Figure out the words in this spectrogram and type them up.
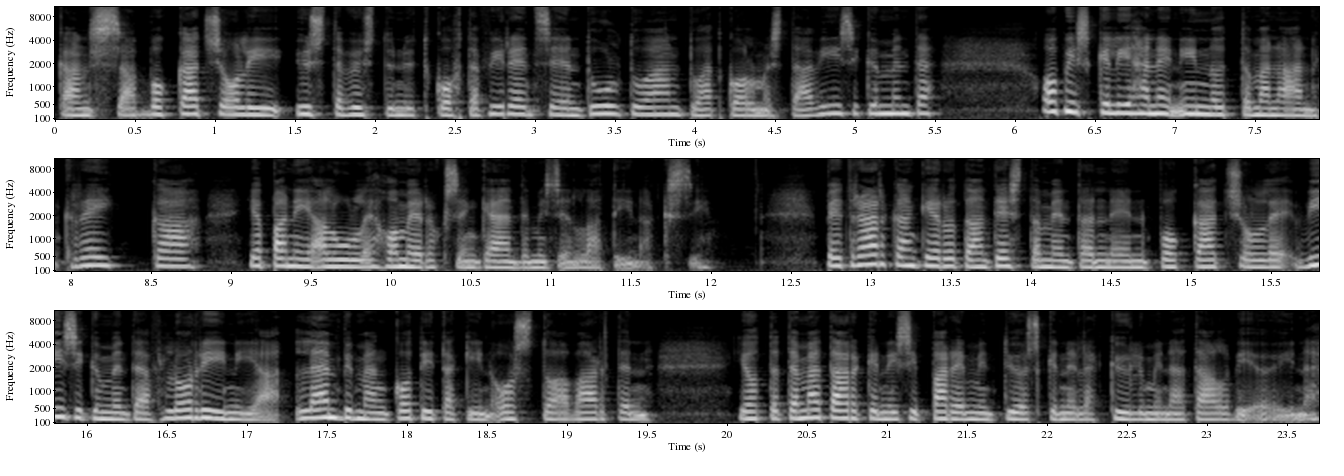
kanssa Boccaccio oli ystävystynyt kohta Firenzeen tultuaan 1350, opiskeli hänen innoittamanaan kreikkaa ja pani alulle Homeroksen kääntämisen latinaksi. Petrarkan kerrotaan testamentanneen Boccacciolle 50 florinia lämpimän kotitakin ostoa varten, jotta tämä tarkenisi paremmin työskennellä kylminä talviöinä.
